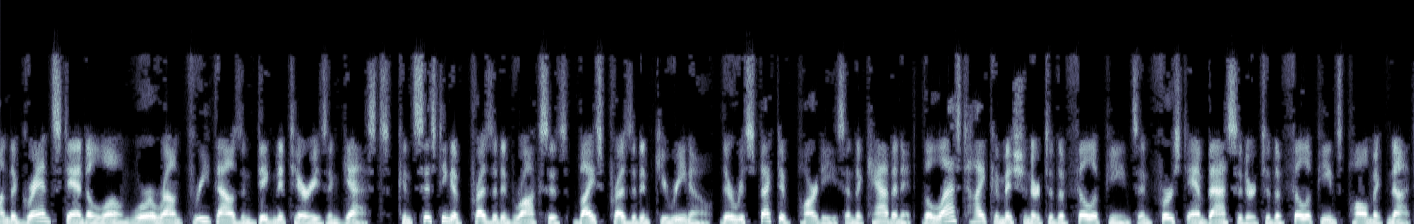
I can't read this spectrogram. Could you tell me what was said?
On the grandstand alone were around 3,000 dignitaries and guests, consisting of President Roxas, Vice President Quirino, their respective parties and the cabinet, the last High Commissioner to the Philippines and first Ambassador to the Philippines Paul McNutt,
